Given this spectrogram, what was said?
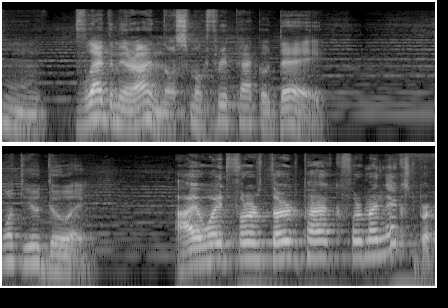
Hmm. Vladimir, I know, smoke three pack a day. What are you doing? I wait for a third pack for my next break.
